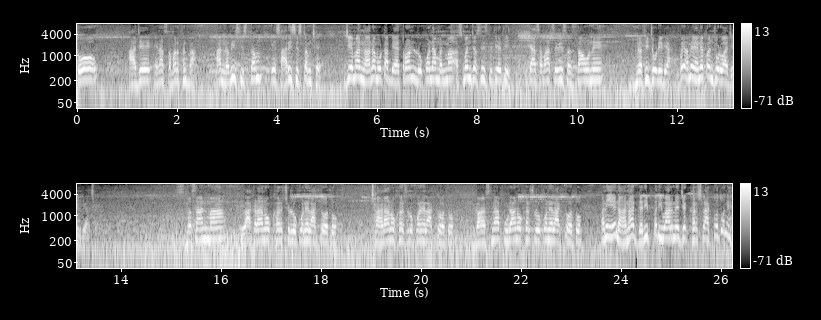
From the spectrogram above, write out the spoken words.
તો આજે એના સમર્થનમાં આ નવી સિસ્ટમ એ સારી સિસ્ટમ છે. જેમાં નાના મોટા બે ત્રણ લોકોના મનમાં અસમંજસની સ્થિતિ હતી કે આ સમાજસેવી સંસ્થાઓને નથી જોડી રહ્યા. ભાઈ, અમે એને પણ જોડવા જઈ રહ્યા છે. સ્મશાનમાં લાકડાનો ખર્ચ લોકોને લાગતો હતો, છાણાનો ખર્ચ લોકોને લાગતો હતો, ઘાસના પૂડાનો ખર્ચ લોકોને લાગતો હતો અને એ નાના ગરીબ પરિવારને જે ખર્ચ લાગતો હતો ને,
